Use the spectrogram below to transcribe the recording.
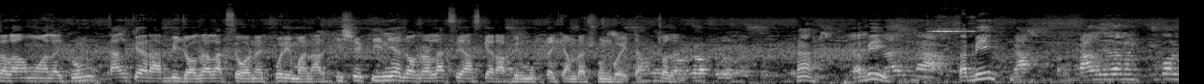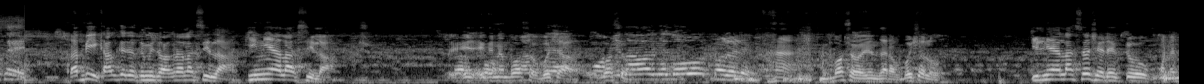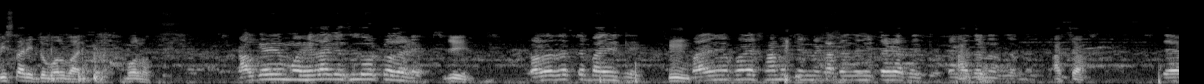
আসসালামু আলাইকুম। কালকে রাব্বি ঝগড়া লাগছে অনেক পরিমাণ। আর কিসে কী নিয়ে ঝগড়া লাগছে আজকে রাব্বির মুখ থেকে আমরা শুনব এটা। চলেন। হ্যাঁ রাব্বি? রাব্বি? রাব্বি কালকে যে তুমি ঝগড়া লাগছিলা কি নিয়ে লাগছিলা? এখানে বসো বসা বসো। হ্যাঁ বসো দাঁড়াও বসল কি নিয়ে লাগছে সেটা একটু মানে বিস্তারিত বলব আর কি। বলো। কালকে মহিলা গেছিল টয়লেটে। জি। টয়লেটের বাইরেছে হুম। বাইরে পরে স্বামী ট্রেনে কাটার জন্য টাকা চাইছে টাকা আচ্ছা। দেওয়ার জন্য। আচ্ছা।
